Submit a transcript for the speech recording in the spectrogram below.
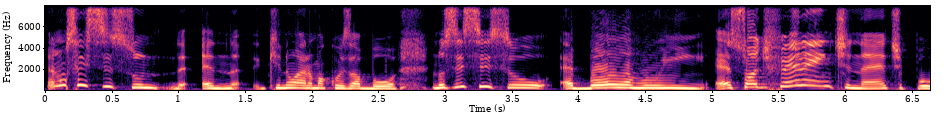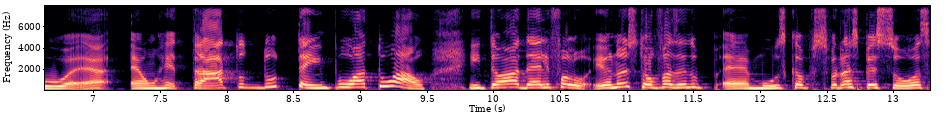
Eu não sei se isso é, que não era uma coisa boa. Eu não sei se isso é bom ou ruim. É só diferente, né? Tipo, é, é um retrato do tempo atual. Então a Adele falou: eu não estou fazendo é, música para as pessoas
